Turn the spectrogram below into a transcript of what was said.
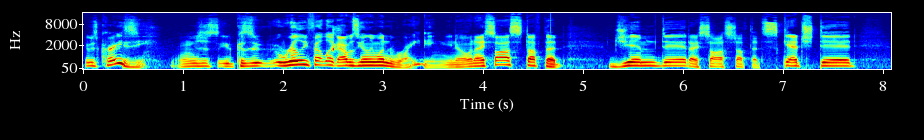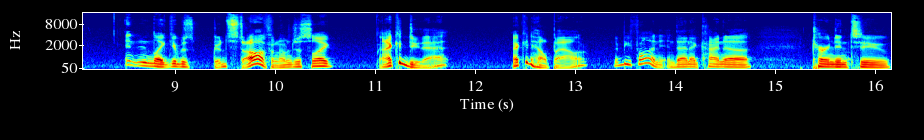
it was crazy. It was just because it really felt like I was the only one writing, you know. And I saw stuff that Jim did. I saw stuff that Sketch did, and like it was good stuff. And I'm just like, I could do that. I could help out. It'd be fun. And then it kind of turned into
